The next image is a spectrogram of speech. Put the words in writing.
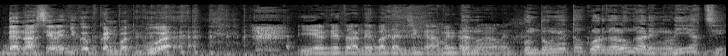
dan hasilnya juga bukan buat gue. iya gitu aneh banget anjing ngamen Dan kenapa ngamen untungnya tuh keluarga lu nggak ada yang ngeliat sih.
